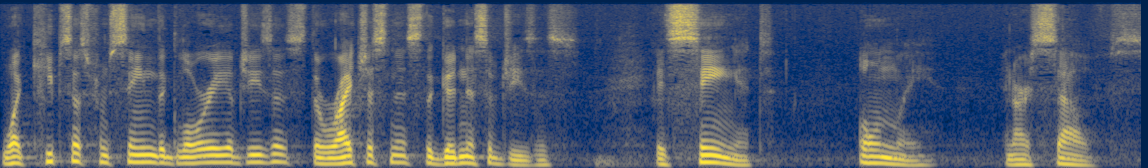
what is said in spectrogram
What keeps us from seeing the glory of Jesus, the righteousness, the goodness of Jesus, is seeing it only in ourselves.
